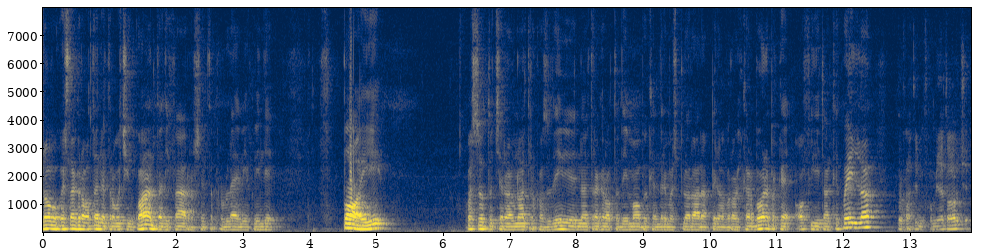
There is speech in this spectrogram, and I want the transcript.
trovo questa grotta e ne trovo 50 di ferro senza problemi quindi poi qua sotto c'era un'altra cosa un'altra grotta dei mob che andremo a esplorare appena avrò il carbone perché ho finito anche quello. Per fatti fammi la torce.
